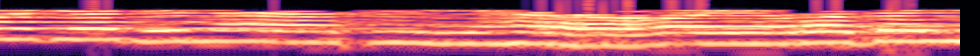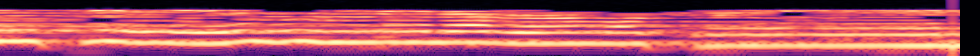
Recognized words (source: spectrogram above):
وجدنا فيها غير بيت من المسلمين.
